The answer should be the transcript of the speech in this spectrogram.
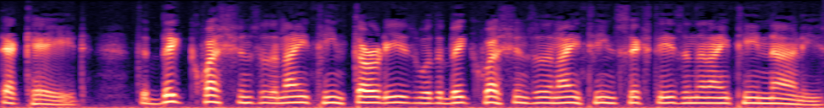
decade. The big questions of the 1930s were the big questions of the 1960s and the 1990s.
